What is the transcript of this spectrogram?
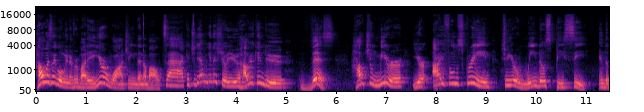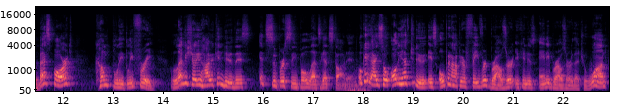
How is it going everybody? You're watching Daniel About Tech and today I'm gonna show you how you can do this. How to mirror your iPhone screen to your Windows PC. And the best part, completely free. Let me show you how you can do this. It's super simple, let's get started. Okay guys, so all you have to do is open up your favorite browser. You can use any browser that you want.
